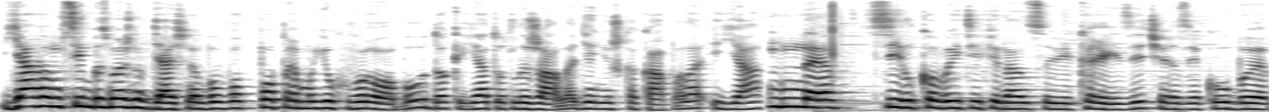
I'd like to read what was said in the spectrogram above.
Я вам всім безмежно вдячна, бо попри мою хворобу, доки я тут лежала, денюжка капала, і я не цілковитій фінансовій кризі, через яку би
